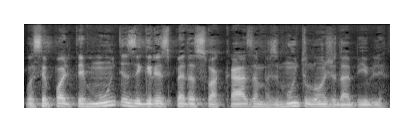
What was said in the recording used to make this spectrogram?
você pode ter muitas igrejas perto da sua casa, mas muito longe da Bíblia.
